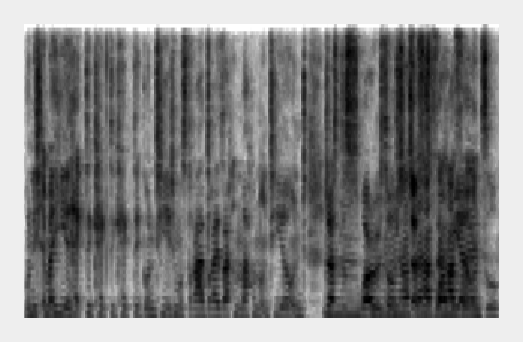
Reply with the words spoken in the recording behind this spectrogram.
Und nicht immer hier Hektik, Hektik, Hektik und hier, ich muss drei, drei Sachen machen und hier und Justice Warrior, Social Hustle, Justice hustle, Warrior hustle. und so.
